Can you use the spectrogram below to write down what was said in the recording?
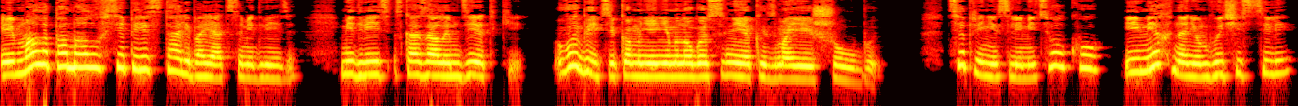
И мало-помалу все перестали бояться медведя. Медведь сказал им, детки, «Выбейте ко мне немного снег из моей шубы». Те принесли метелку, и мех на нем вычистили.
